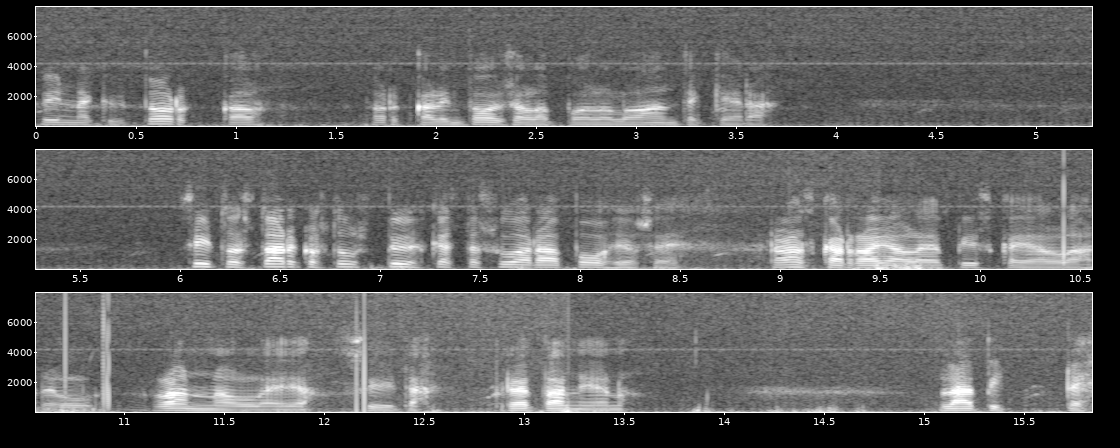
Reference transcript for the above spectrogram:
Siinä näkyy Torkkal. Torkkalin toisella puolella on Antekerä. Siitä olisi tarkoitus pyyhkästä suoraan pohjoiseen. Ranskan rajalle ja Piskajanlahden rannalle ja siitä Bretanian läpitte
